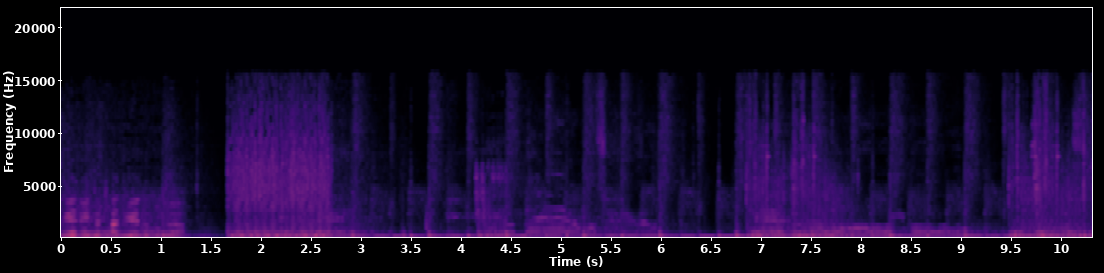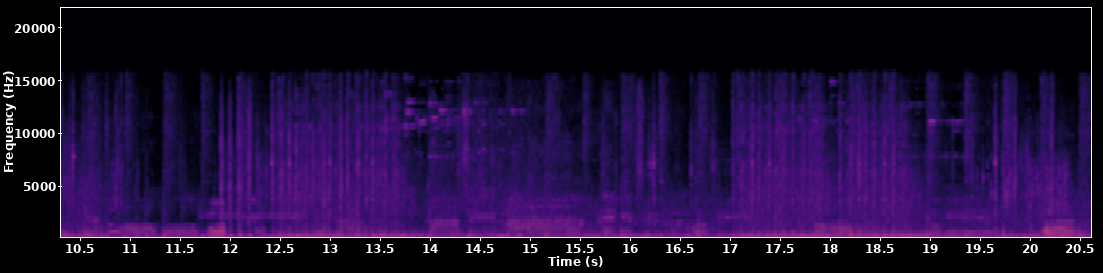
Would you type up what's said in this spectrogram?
뒤에도 있어 차 뒤에도 도도야 어 어, 어.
